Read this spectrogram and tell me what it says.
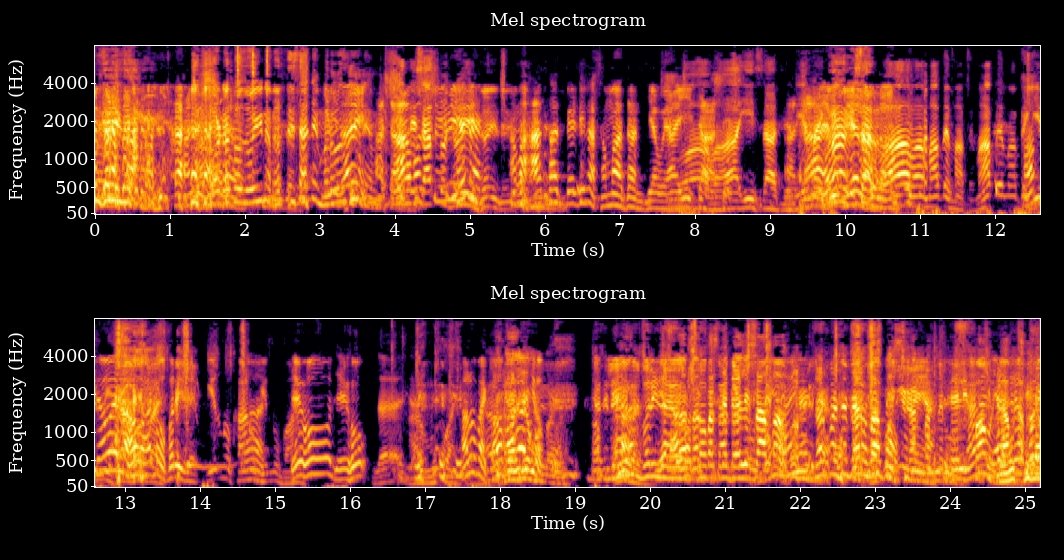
મુરતન ચડી ફોટો તો જોઈ ને પ્રતિસાદ મળવો ને આ ચા પ્રતિસાદ તો એવી જોઈ. આમાં હાથ હાથ પેઢીના સમાધાન જે હોય આ ઈ ચા વાહ, ઈ સાથ છે. આ એવી વિશાલ. વાહ, વાહ, માપે માપે માપે માપે ગીરની ને, આવો. આટો ફરી જાય. ગીરનું ખાણું, ગીરનું જય હો જય હો જય જય. હાલો ભાઈ કપ આલો ત્યાંથી ભરી જાય સરપંચને પહેલી સાપ આપ. સરપંચને પેલો બાપ આવો. સરપંચને પહેલી પાવ એટલે આપણે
